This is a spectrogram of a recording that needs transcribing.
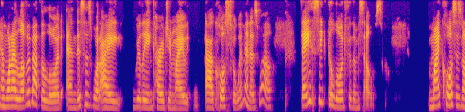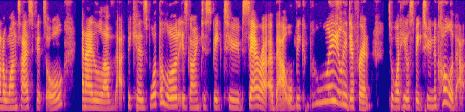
And what I love about the Lord, and this is what I really encourage in my uh, course for women as well, they seek the Lord for themselves my course is not a one size fits all. And I love that because what the Lord is going to speak to Sarah about will be completely different to what he'll speak to Nicole about.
